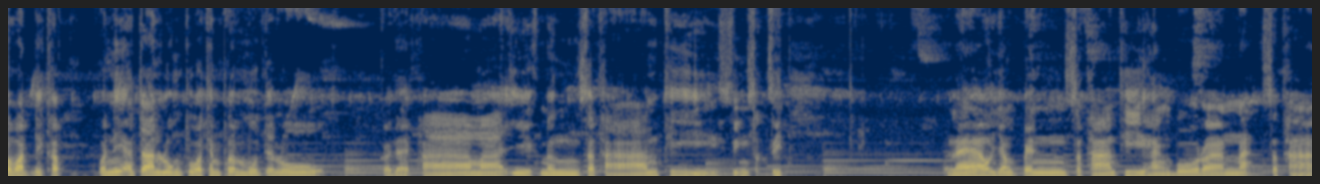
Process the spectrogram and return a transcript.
สวัสดีครับ วันนี้อาจารย์ลุงทัวร์เทมเพิลมูเตลูก็ได้พามาอีกหนึ่งสถานที่สิ่งศักดิ์สิทธิ์ แล้วยังเป็นสถานที่แห่งโบราณสถาน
